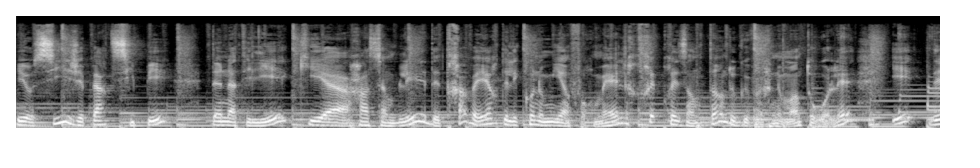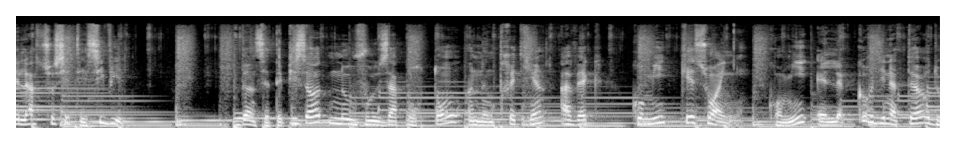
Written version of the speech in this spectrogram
et aussi j'ai participé d'un atelier qui a rassemblé des travailleurs de l'économie informelle représentants du gouvernement togolais et de la société civile. Dans cet épisode, nous vous apportons un entretien avec Komi Keswani. Komi est le coordinateur du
